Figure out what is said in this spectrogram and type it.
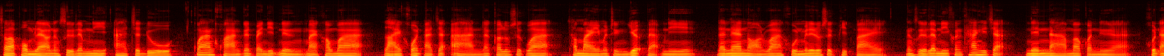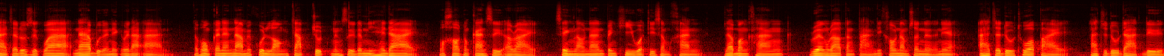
สำหรับผมแล้วหนังสือเล่มนี้อาจจะดูกว้างขวางเกินไปนิดนึงหมายความว่าหลายคนอาจจะอ่านแล้วก็รู้สึกว่าทำไมมันถึงเยอะแบบนี้ และแน่นอนว่าคุณไม่ได้รู้สึกผิดไป หนังสือเล่มนี้ค่อนข้างที่จะเน้นน้ำมากกว่าเนื้อ คุณอาจจะรู้สึกว่าน่าเบื่อในเวลาอ่าน แล้วผมก็แนะนำให้คุณลองจับจุดหนังสือเล่มนี้ให้ได้ ว่าเขาต้องการสื่ออะไร สิ่งเหล่านั้นเป็น keyword ที่สำคัญ แล้วบางครั้งเรื่องราวต่างๆ ที่เขานำเสนอเนี่ย อาจจะดูทั่วไป อาจจะดูดาษดื่น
